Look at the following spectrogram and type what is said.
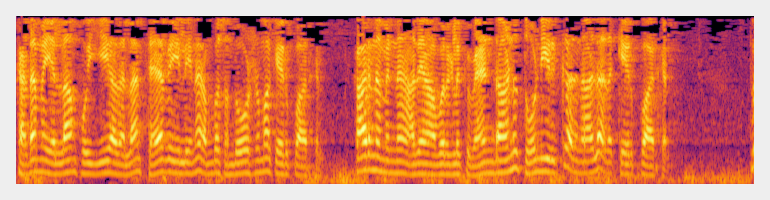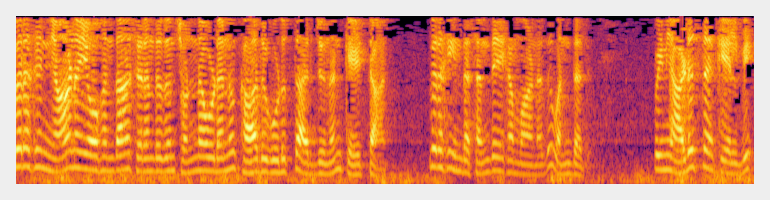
கடமை எல்லாம் போய் அதெல்லாம் தேவையில்லைன்னா ரொம்ப சந்தோஷமா கேட்பார்கள். காரணம் என்ன? அதை அவர்களுக்கு வேண்டான்னு தோணி இருக்கு அதனால அதை கேட்பார்கள். பிறகு ஞான யோகம் தான் சிறந்ததுன்னு சொன்னவுடனும் காது கொடுத்து அர்ஜுனன் கேட்டான். பிறகு இந்த சந்தேகமானது வந்தது. இப்ப இனி அடுத்த கேள்வி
